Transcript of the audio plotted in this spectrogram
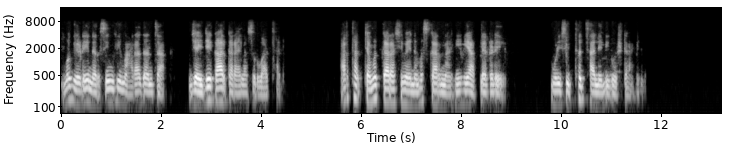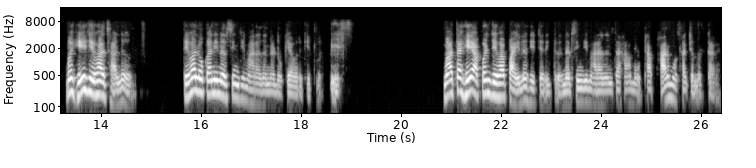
मग येडे नरसिंहजी महाराजांचा जय जयकार करायला सुरुवात झाली. अर्थात चमत्काराशिवाय नमस्कार नाही हे आपल्याकडे मुळी सिद्धच झालेली गोष्ट आहे. मग हे जेव्हा झालं तेव्हा लोकांनी नरसिंहजी महाराजांना डोक्यावर घेतलं. मग आता हे आपण जेव्हा पाहिलं हे चरित्र नरसिंहजी महाराजांचा हा मोठा फार मोठा चमत्कार आहे.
